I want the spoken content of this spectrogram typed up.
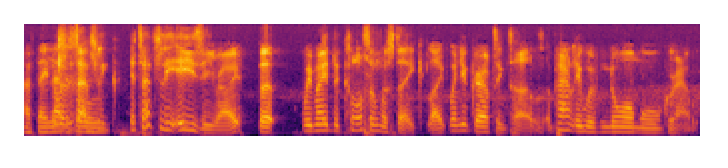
Have they let Well, it's ball- actually it's actually easy, right? But we made the colossal mistake. Like when you're grouting tiles, apparently with normal grout,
